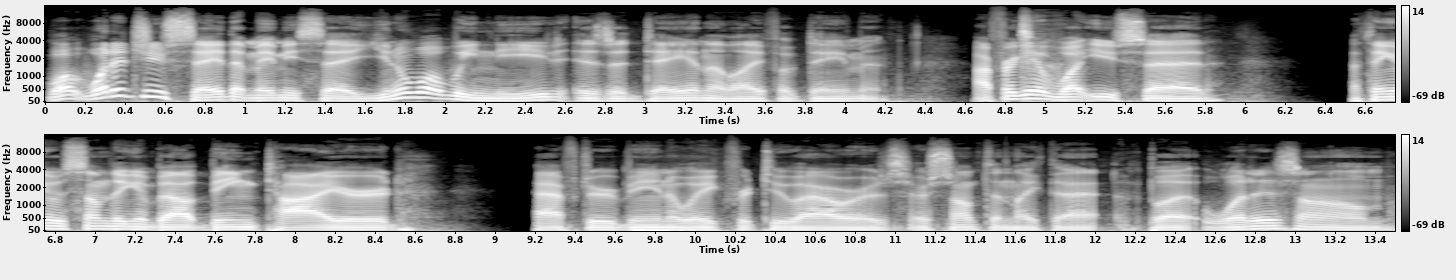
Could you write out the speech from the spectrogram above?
what what did you say that made me say, you know what we need is a day in the life of Damon? I forget what you said. I think it was something about being tired after being awake for two hours or something like that. But what is um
